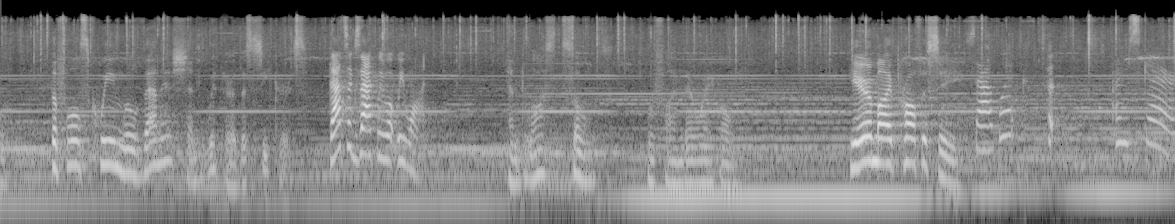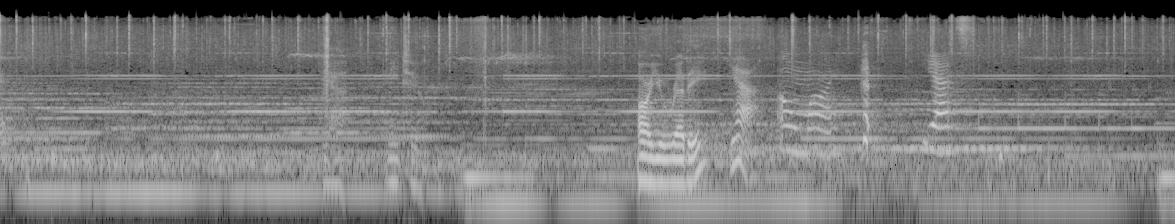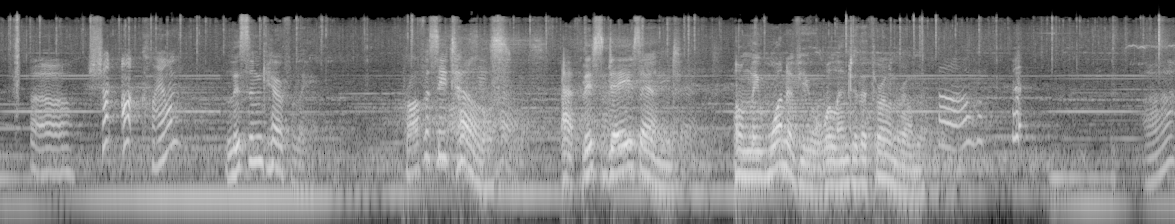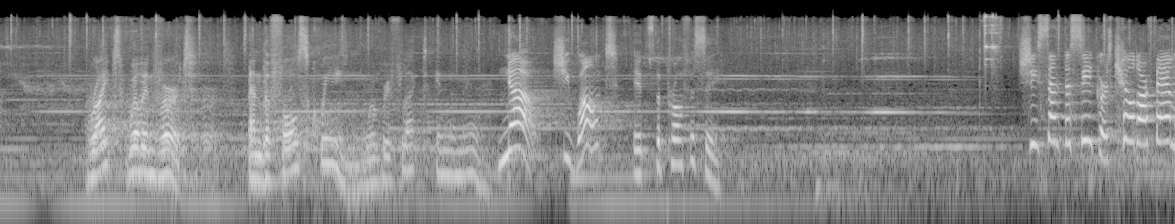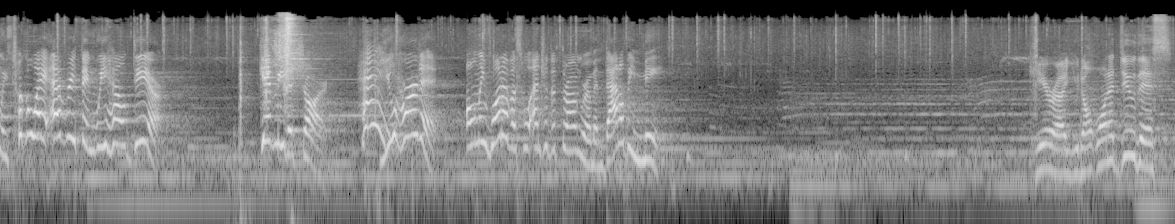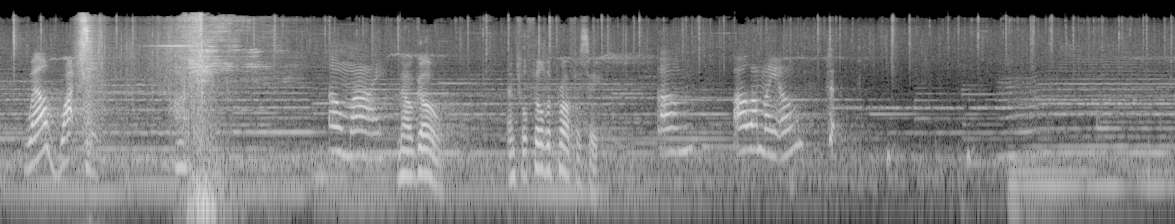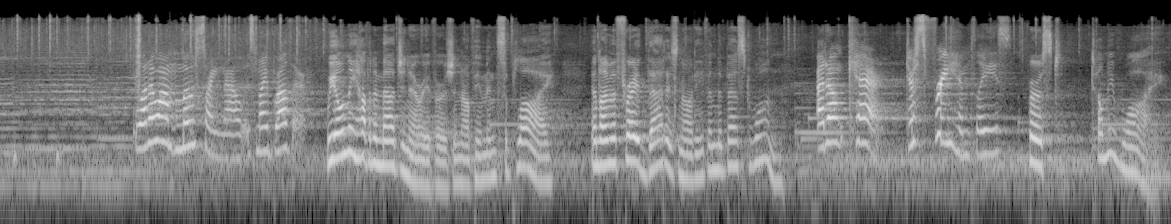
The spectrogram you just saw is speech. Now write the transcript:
The false queen will vanish, and with her the seekers. That's exactly what we want. And lost souls will find their way home. Hear my prophecy. Sadwick? I'm scared. Yeah, me too. Are you ready? Yeah. Oh my. yes. Uh. Shut up, clown! Listen carefully. Prophecy tells, at this day's end, only one of you will enter the throne room. Oh. Right will invert, and the false queen will reflect in the mirror. No, she won't! It's the prophecy. She sent the Seekers, killed our families, took away everything we held dear. Give me the shard. Hey! You heard it. Only one of us will enter the throne room, and that'll be me. Kyra, you don't want to do this. Well, watch me. Oh my. Now go, and fulfill the prophecy. Um, all on my own? what I want most right now is my brother. We only have an imaginary version of him in supply, and I'm afraid that is not even the best one. I don't care. Just free him, please. First, tell me why.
